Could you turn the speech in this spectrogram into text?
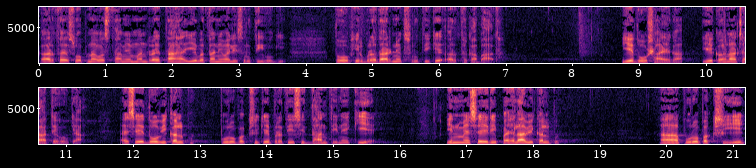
का अर्थ है स्वप्न अवस्था में मन रहता है, ये बताने वाली श्रुति होगी तो फिर बृहदारण्यक श्रुति के अर्थ का बाद ये दोष आएगा। ये कहना चाहते हो क्या? ऐसे दो विकल्प पूर्व पक्षी के प्रति सिद्धांति ने किए। इनमें से यदि पहला विकल्प पूर्व पक्षी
